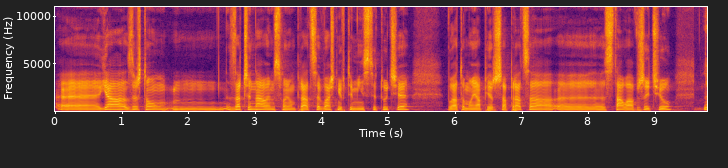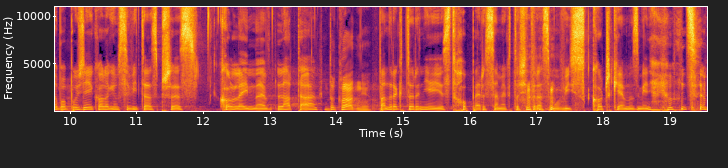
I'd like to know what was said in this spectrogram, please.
E, ja zresztą mm, zaczynałem swoją pracę właśnie w tym instytucie. Była to moja pierwsza praca e, stała w życiu. No bo później Kolegium Civitas przez kolejne lata. Dokładnie. Pan rektor nie jest hoppersem, jak to się teraz mówi, skoczkiem zmieniającym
